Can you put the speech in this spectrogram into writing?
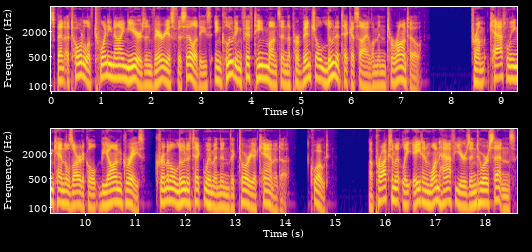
spent a total of 29 years in various facilities, including 15 months in the Provincial Lunatic Asylum in Toronto. From Kathleen Kendall's article, Beyond Grace Criminal Lunatic Women in Victorian Canada. Quote, Approximately eight and one half years into her sentence,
